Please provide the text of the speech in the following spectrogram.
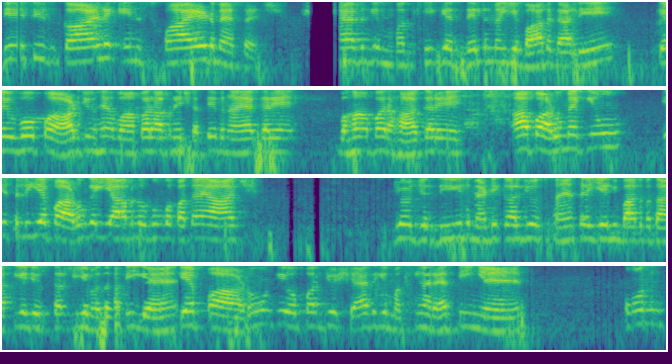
This is called inspired message शहद की मक्खी के दिल में ये बात डाली कि वो पहाड़ जो है, वहाँ पर अपने छते बनाया करें वहाँ पर हा करें। आप पहाड़ों में क्यों? इसलिए पहाड़ों के ये आप लोगों को पता है आज जो जदीद मेडिकल जो साइंस है, ये भी बात बताती है, जो रिसर्च ये बताती है कि पहाड़ों के ऊपर जो शहद की मक्खियाँ रहती हैं, उन,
